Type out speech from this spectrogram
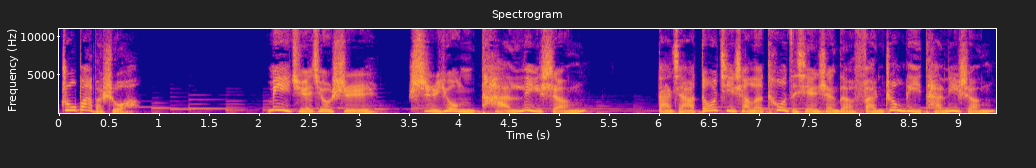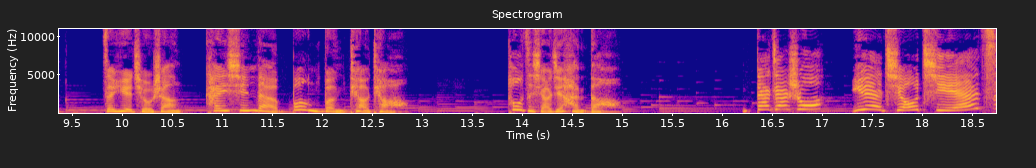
猪爸爸说：“秘诀就是使用弹力绳。”大家都系上了兔子先生的反重力弹力绳，在月球上开心的蹦蹦跳跳。兔子小姐喊道。大家说“月球茄子”，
